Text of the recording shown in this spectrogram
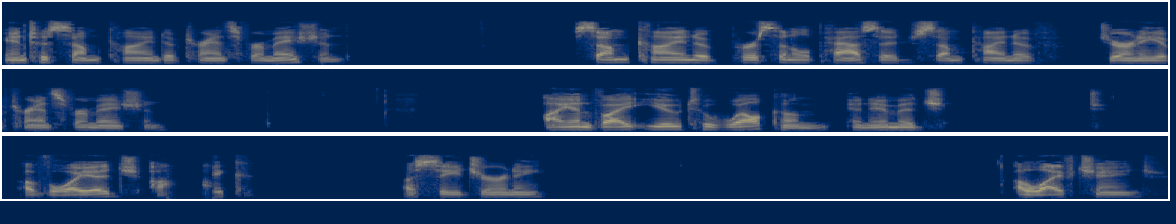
into some kind of transformation, some kind of personal passage, some kind of journey of transformation. I invite you to welcome an image, a voyage, a hike, a sea journey, a life change.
